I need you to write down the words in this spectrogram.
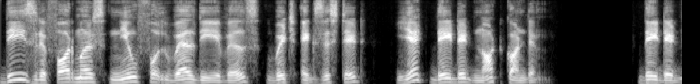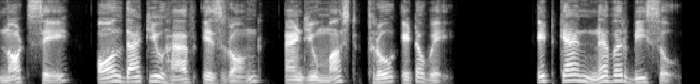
These reformers knew full well the evils which existed, yet they did not condemn. They did not say, all that you have is wrong, and you must throw it away. It can never be so.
